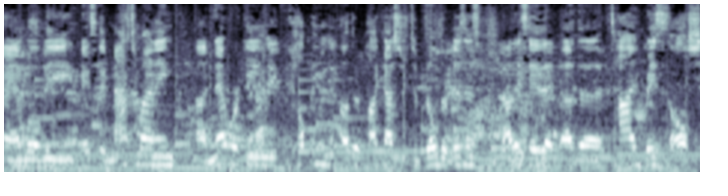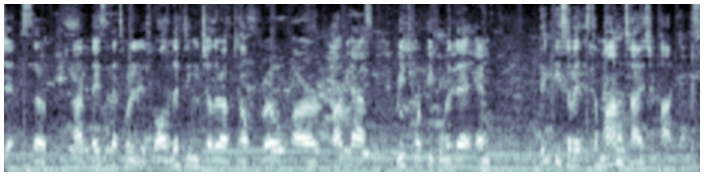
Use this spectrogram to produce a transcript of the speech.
And we'll be basically masterminding, uh, networking, helping other podcasters to build their business. Uh, they say that uh, the tide raises all ships. So uh, basically, that's what it is. We're all lifting each other up to help grow our podcast, reach more people with it, and big piece of it is to monetize your podcast.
